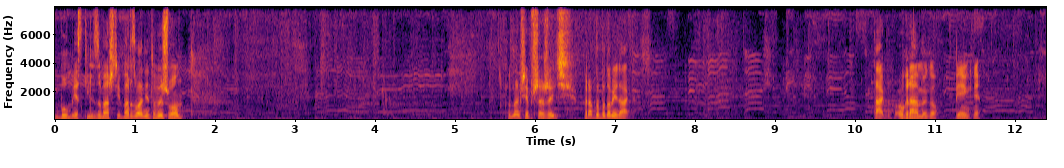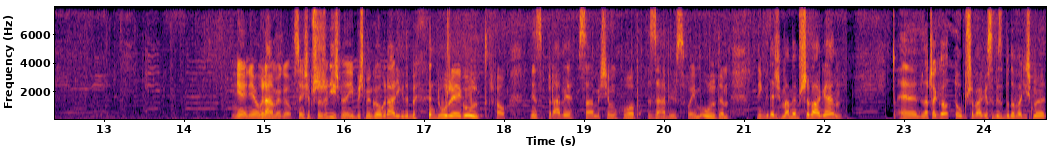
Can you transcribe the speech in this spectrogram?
Bum, jest kill, zobaczcie, bardzo ładnie to wyszło. Uda się przeżyć? Prawdopodobnie tak. Tak, ogramy go. Pięknie. Nie, nie ogramy go. W sensie przeżyliśmy i byśmy go ograli, gdyby dłużej jego ult trwał. Więc prawie sam się chłop zabił swoim ultem. Jak widać, mamy przewagę. E, dlaczego? Tą przewagę sobie zbudowaliśmy.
